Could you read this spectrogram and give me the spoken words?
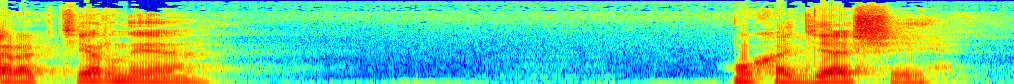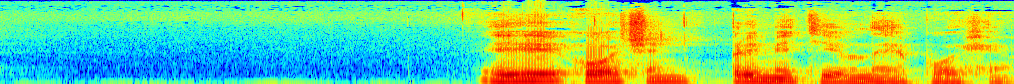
Характерные уходящий и очень примитивной эпохи.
